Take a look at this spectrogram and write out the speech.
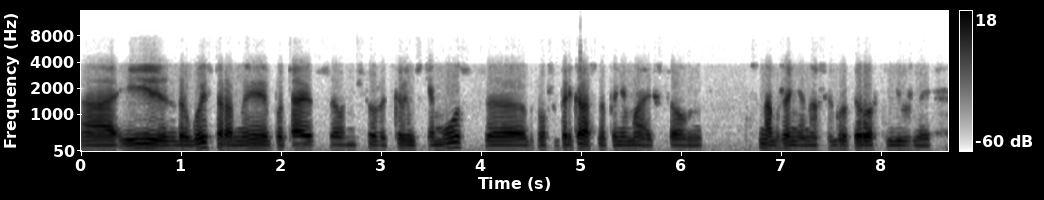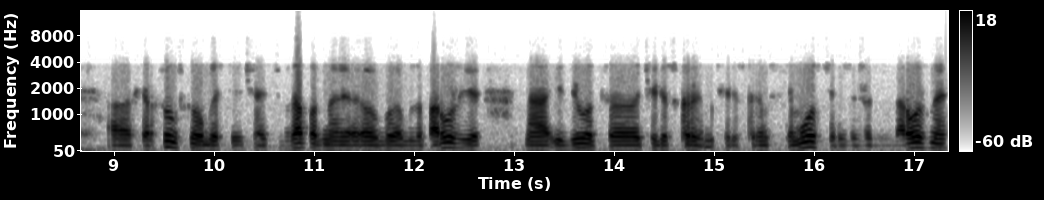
А, и, с другой стороны, пытаются уничтожить Крымский мост, э, потому что прекрасно понимают, что снабжение нашей группировки южной в Херсонской области, часть в Западной, э, в, в Запорожье э, идет через Крым, через Крымский мост, через железнодорожный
